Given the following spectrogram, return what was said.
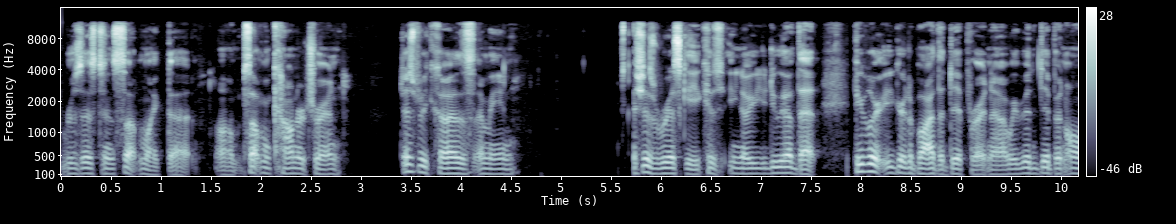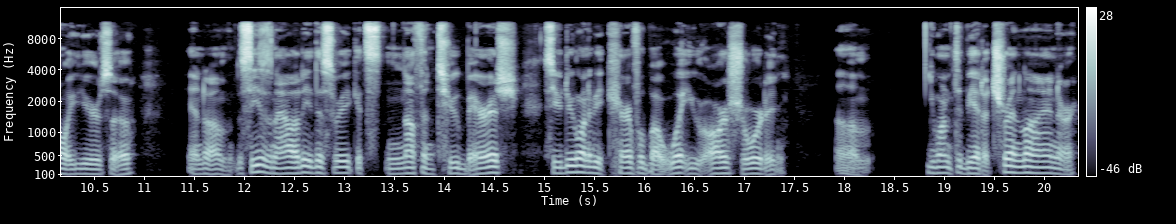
resistance something like that. Um, something counter trend. Just because I mean it's just risky because you know you do have that people are eager to buy the dip right now. We've been dipping all year so and um, the seasonality this week, it's nothing too bearish. So you do want to be careful about what you are shorting. Um, you want it to be at a trend line or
